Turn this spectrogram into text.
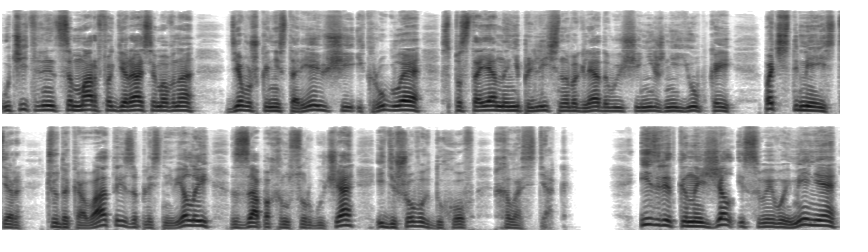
учительница Марфа Герасимовна, девушка нестареющая и круглая, с постоянно неприлично выглядывающей нижней юбкой, почтмейстер, чудаковатый, заплесневелый, с запахом сургуча и дешевых духов холостяк. Изредка наезжал из своего имения,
